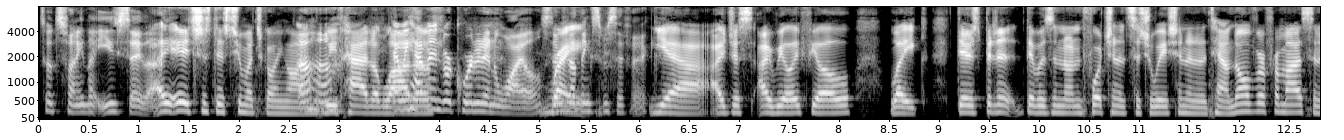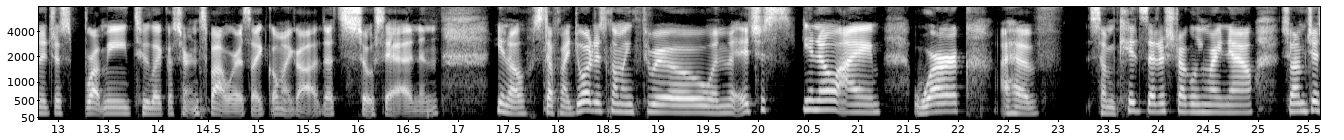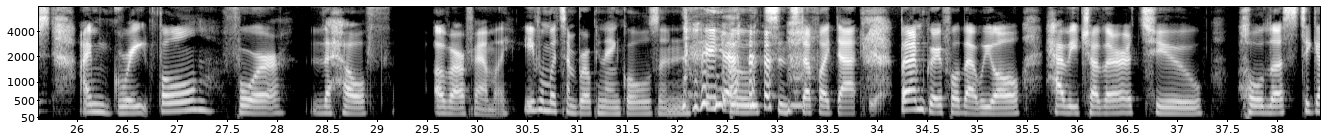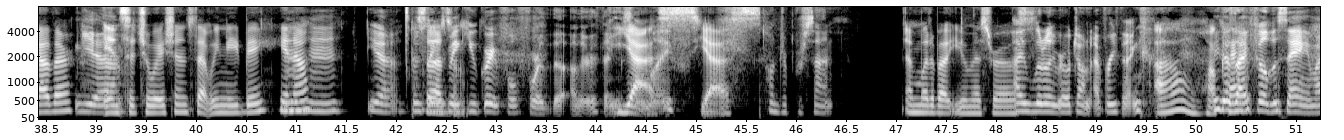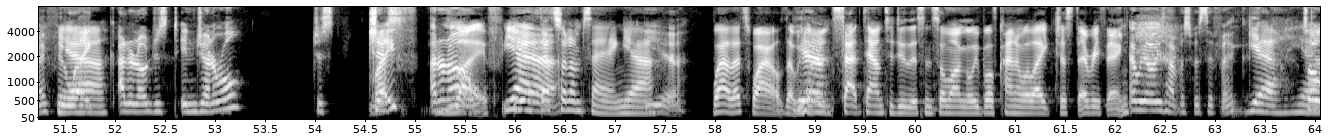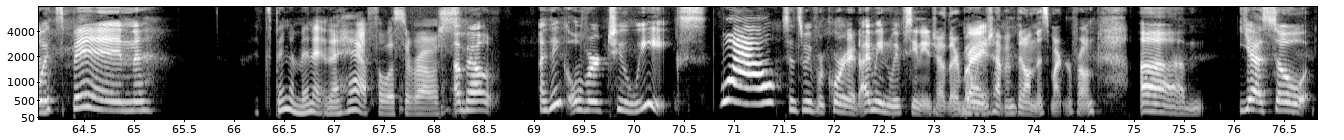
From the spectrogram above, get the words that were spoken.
So it's funny that you say that. I, it's just there's too much going on. Uh-huh. We've had a lot and we of haven't recorded in a while, so Right. there's nothing specific. Yeah, I just I really feel like there's been a there was an unfortunate situation in a town over from us and it just brought me to like a certain spot where it's like, "Oh my god, that's so sad." And you know, stuff my daughter's going through and it's just, you know, I'm work, I have some kids that are struggling right now. So I'm just I'm grateful for the health of our family, even with some broken ankles and boots and stuff like that. But I'm grateful that we all have each other to hold us together Yeah. in situations that we need be, you know? Mm-hmm. Yeah, those So things make you grateful for the other things in life. Yes, yes. Hundred percent. And what about you, Miss Rose? I literally wrote down everything oh, okay. because I feel the same. I feel Yeah. like I don't know, just in general, just, Just life. I don't know. Life. Yeah, that's what I'm saying. Yeah. Yeah, Wow, that's wild that we Yeah. haven't sat down to do this in so long and we both kind of were like just everything. and we always have a specific. Yeah, yeah. So it's been it's been a minute and a half, Alyssa Rose. about I think over two weeks wow. since we've recorded. I mean, we've seen each other, but we just haven't been on this microphone. Um, yeah, so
